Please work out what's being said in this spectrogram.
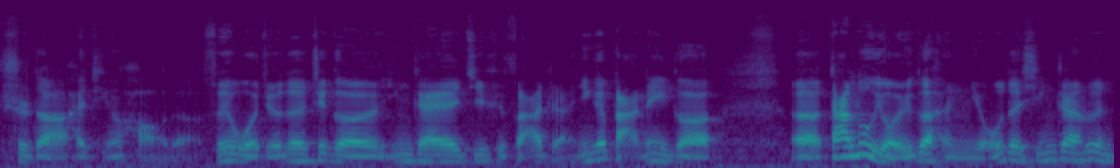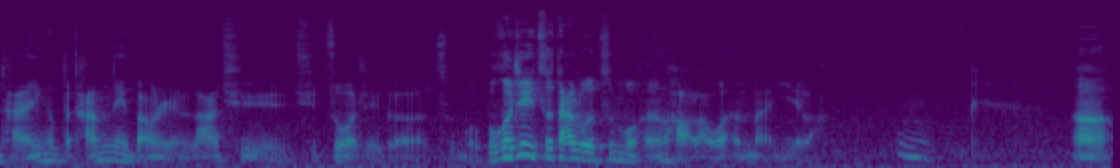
是的，还挺好的，所以我觉得这个应该继续发展，应该把那个，呃，大陆有一个很牛的星战论坛，应该把他们那帮人拉去去做这个字幕。不过这次大陆字幕很好了，我很满意了。嗯，啊，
